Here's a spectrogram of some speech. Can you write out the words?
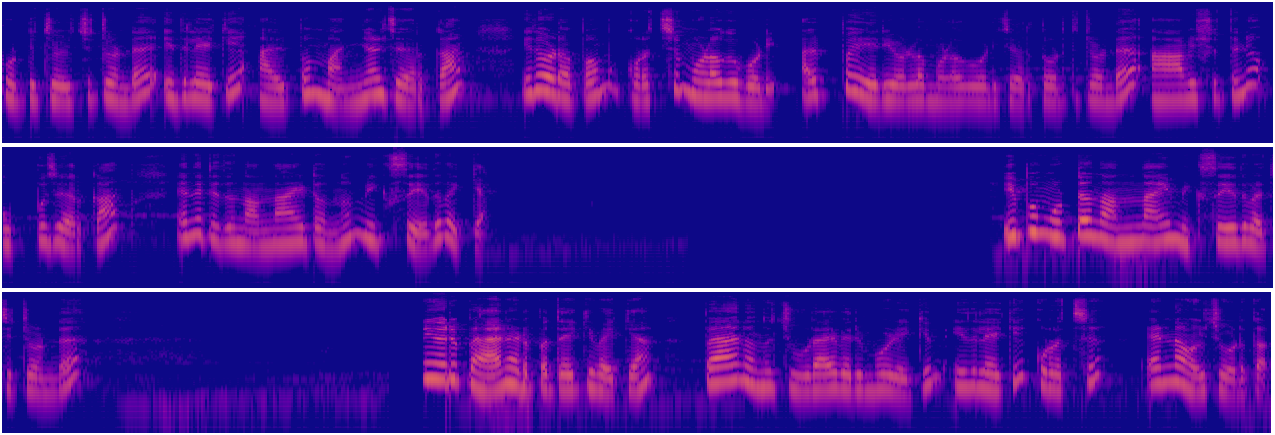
പൊട്ടിച്ചൊഴിച്ചിട്ടുണ്ട്. ഇതിലേക്ക് അല്പം മഞ്ഞൾ ചേർക്കാം. ഇതോടൊപ്പം കുറച്ച് മുളക് പൊടി അല്പം എരിയുള്ള മുളക് പൊടി ചേർത്ത് കൊടുത്തിട്ടുണ്ട്. ആവശ്യത്തിന് ഉപ്പ് ചേർക്കാം. എന്നിട്ടിത് നന്നായിട്ടൊന്ന് മിക്സ് ചെയ്ത് വയ്ക്കാം ഇപ്പോൾ മുട്ട നന്നായി മിക്സ് ചെയ്ത് വെച്ചിട്ടുണ്ട്. ഇനി ഒരു പാൻ അടുപ്പത്തേക്ക് വയ്ക്കാം പാൻ ഒന്ന് ചൂടായി വരുമ്പോഴേക്കും ഇതിലേക്ക് കുറച്ച് എണ്ണ ഒഴിച്ചു കൊടുക്കാം.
